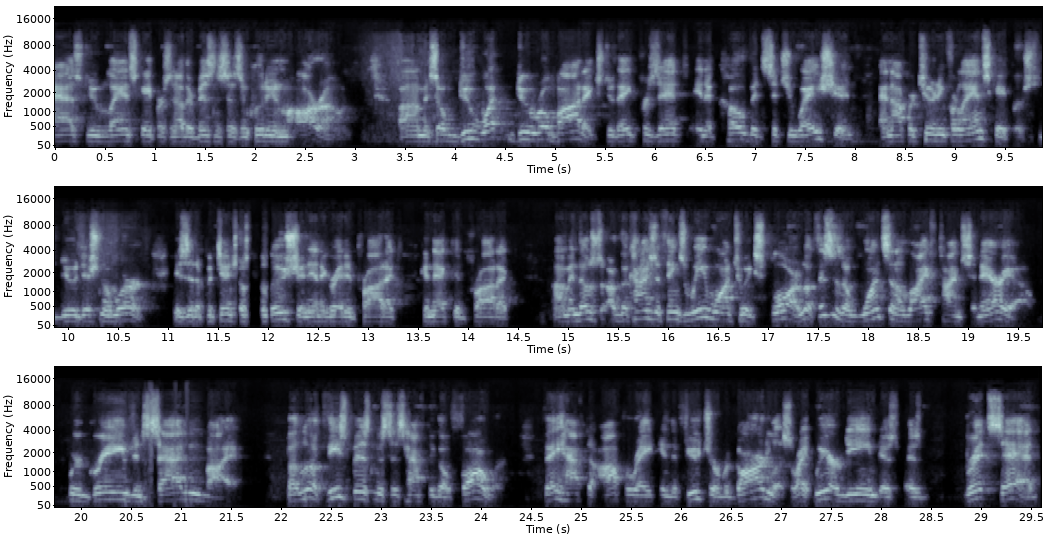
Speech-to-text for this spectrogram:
as do landscapers and other businesses, including our own. Um, and so, do what do robotics? Do they present in a COVID situation an opportunity for landscapers to do additional work? Is it a potential solution, integrated product, connected product? Um, and those are the kinds of things we want to explore. Look, this is a once in a lifetime scenario. We're grieved and saddened by it. But look, these businesses have to go forward. They have to operate in the future regardless, right? We are deemed, as, as Britt said,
